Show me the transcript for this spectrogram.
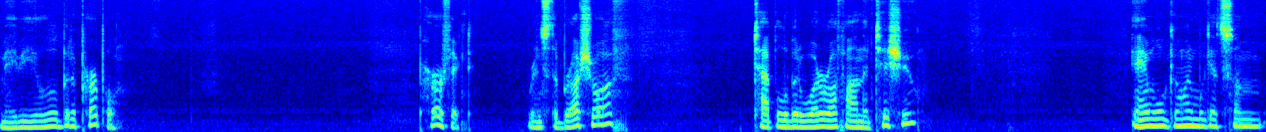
Maybe a little bit of purple. Perfect. Rinse the brush off. Tap a little bit of water off on the tissue. And we'll go in, we'll get some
